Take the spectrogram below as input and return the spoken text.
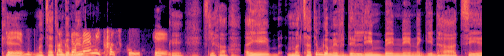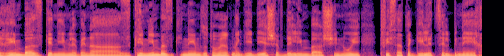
כן. כן. מצאתם אז גם... גם הב- הם התחזקו, כן. אוקיי, סליחה. אה, מצאתם גם הבדלים בין, אה, נגיד, הצעירים בזקנים לבין הזקנים בזקנים? זאת אומרת, נגיד, יש הבדלים בשינוי תפיסת הגיל אצל בני 50-60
